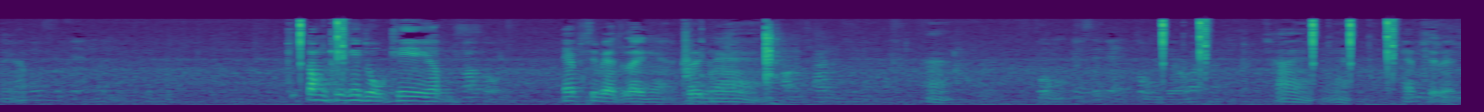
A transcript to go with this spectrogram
นะครับต้องคลิกให้ถูกที่ครับครับผม F11 เลยเนี่ย ขึ้นแน่ฟังก์ชันใช่ไหมครับอ่าผม S11 ตรงเดียวว่าครับใช่ เนี่ย F11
